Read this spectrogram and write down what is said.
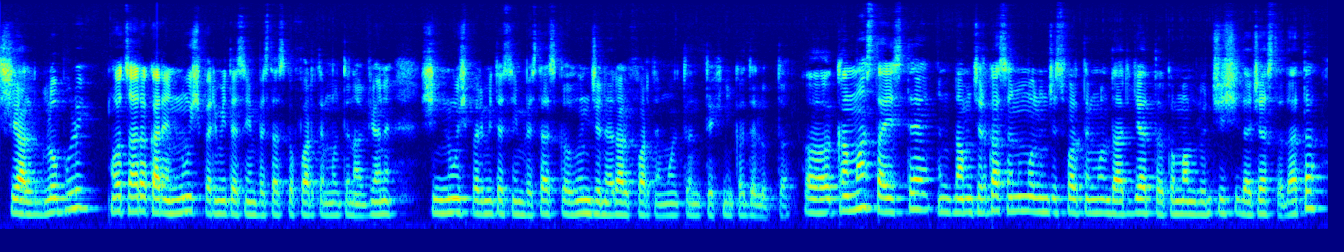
și al globului, o țară care nu își permite să investească foarte mult în avioane și nu își permite să investească în general foarte mult în tehnică de luptă. Uh, cam asta este, am încercat să nu mă lungesc foarte mult, dar iată că m-am lungit și de această dată.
